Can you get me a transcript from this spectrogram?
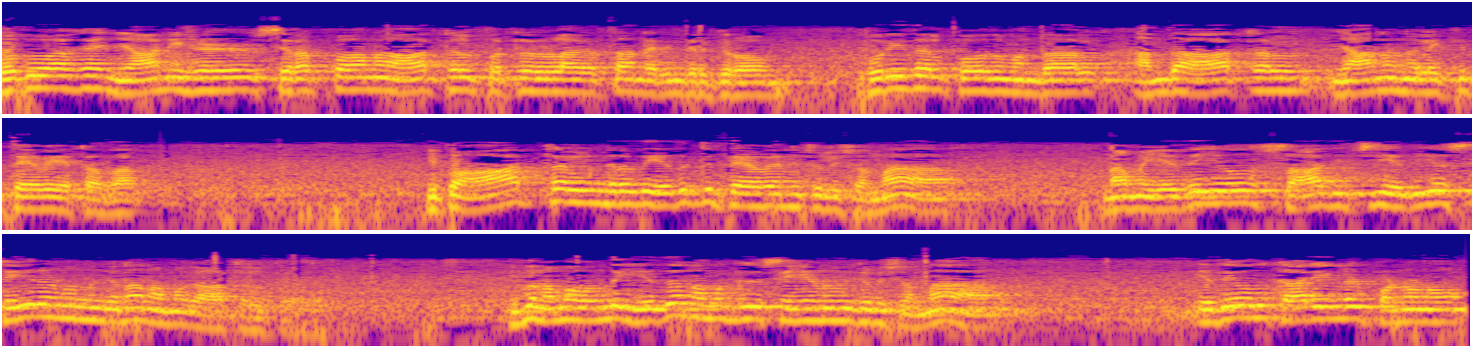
பொதுவாக ஞானிகள் சிறப்பான ஆற்றல் பெற்றவர்களாகத்தான் அறிந்திருக்கிறோம். புரிதல் போதும் என்றால் அந்த ஆற்றல் ஞான நிலைக்கு தேவையற்றதா? இப்போ ஆற்றல்ங்கிறது எதுக்கு தேவைன்னு சொல்லி சொன்னா நம்ம எதையோ சாதிச்சு எதையோ செய்யணும்னு சொன்னா நமக்கு ஆற்றல் தேவை. இப்போ நம்ம வந்து எதை நமக்கு செய்யணும்னு சொல்லி சொன்னா எதையாவது காரியங்கள் பண்ணணும்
